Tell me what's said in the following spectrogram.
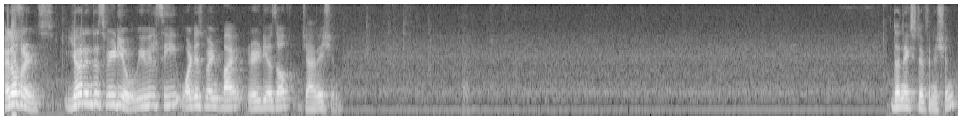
Hello friends, here in this video we will see what is meant by radius of gyration. The next definition.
